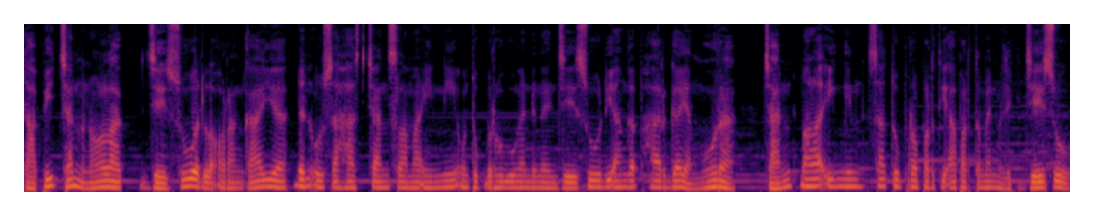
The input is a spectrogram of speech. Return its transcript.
tapi Chan menolak. Jesu adalah orang kaya dan usaha Chan selama ini untuk berhubungan dengan Jesu dianggap harga yang murah. Chan malah ingin satu properti apartemen milik Jesu.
